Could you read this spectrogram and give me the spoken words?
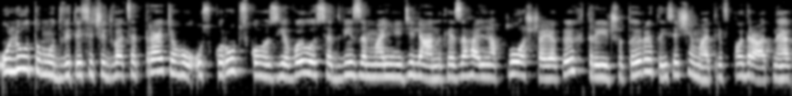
У лютому 2023-го у Скорубського з'явилося дві земельні ділянки, загальна площа яких 3,4 тисячі метрів квадратних.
